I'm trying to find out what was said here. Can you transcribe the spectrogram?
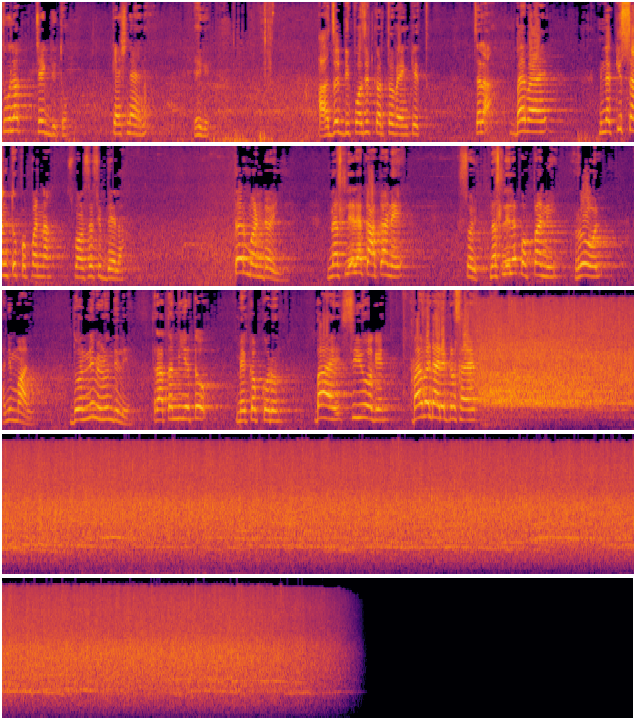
तुला चेक देतो. कॅश नाही आहे ना? हे घे. आजच डिपॉझिट करतो बँकेत. चला बाय बाय मी नक्कीच सांगतो पप्पांना स्पॉन्सरशिप द्यायला. तर मंडळी नसलेल्या काकाने सॉरी नसलेल्या पप्पांनी रोल आणि माल दोन्ही मिळून दिले. तर आता मी येतो मेकअप करून. Bye see you again bye bye director Saheb.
